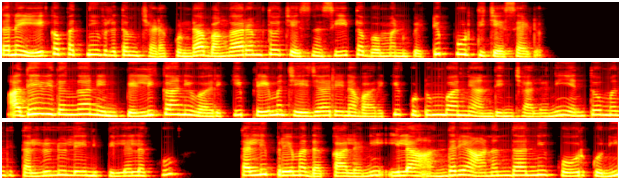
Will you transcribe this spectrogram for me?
తన ఏకపత్ని వ్రతం చెడకుండా బంగారంతో చేసిన సీత బొమ్మను పెట్టి పూర్తి చేశాడు. అదేవిధంగా నేను పెళ్ళి కాని వారికి ప్రేమ చేజారిన వారికి కుటుంబాన్ని అందించాలని ఎంతోమంది తల్లులు లేని పిల్లలకు తల్లి ప్రేమ దక్కాలని ఇలా అందరి ఆనందాన్ని కోరుకుని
